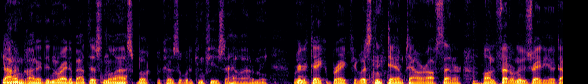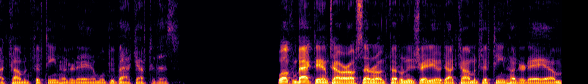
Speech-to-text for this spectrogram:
God, I'm glad I didn't write about this in the last book because it would have confused the hell out of me. We're going to take a break. You're listening to Damn Amtower Off Center on federalnewsradio.com and 1500 AM. We'll be back after this. Welcome back to Amtower Off Center on federalnewsradio.com and 1500 AM.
